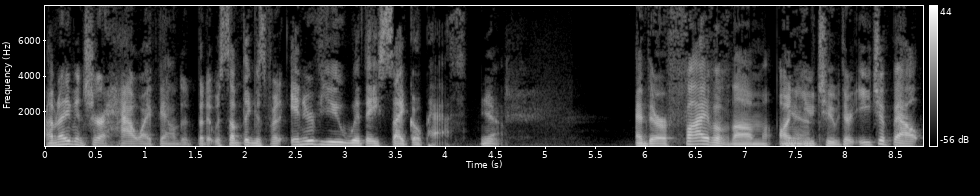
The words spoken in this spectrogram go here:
I'm not even sure how I found it, but it was something as for an interview with a psychopath. Yeah. And there are five of them on Yeah. YouTube. They're each about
